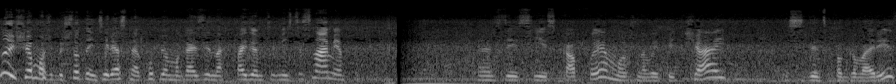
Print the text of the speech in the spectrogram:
Ну, еще, может быть, что-то интересное купим в магазинах. Пойдемте вместе с нами. Здесь есть кафе, можно выпить чай, посидеть, поговорить.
